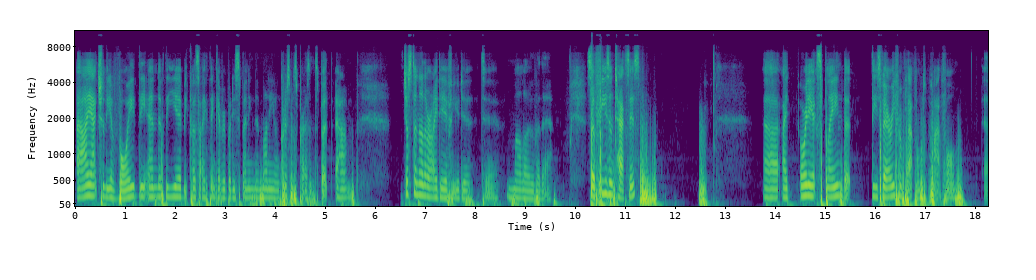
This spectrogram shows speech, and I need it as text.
I actually avoid the end of the year because I think everybody's spending their money on Christmas presents. But um, just another idea for you to to mull over there. So fees and taxes. Uh, I already explained that these vary from platform to platform. Uh,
